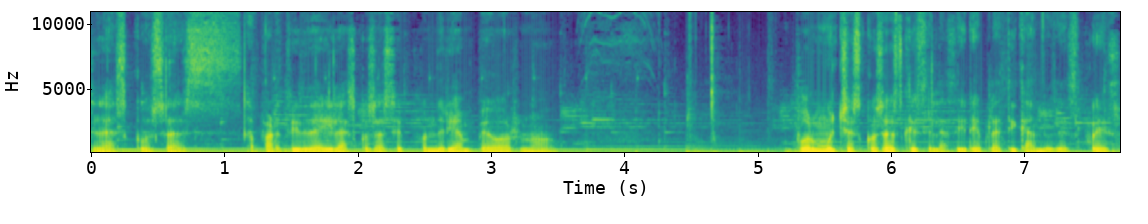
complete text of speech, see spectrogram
las cosas, a partir de ahí las cosas se pondrían peor, ¿no? por muchas cosas que se las iré platicando después.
